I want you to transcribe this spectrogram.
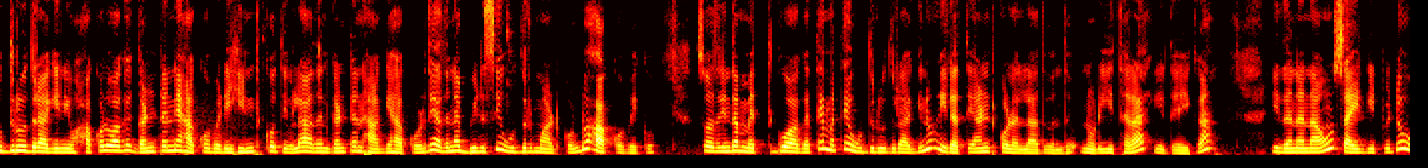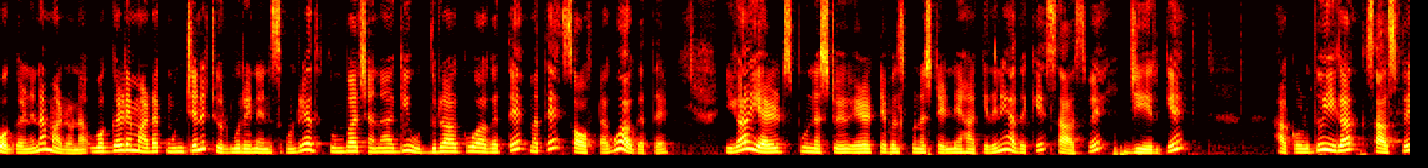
ಉದುರು ಉದ್ರಾಗಿ ನೀವು ಹಾಕೊಳ್ಳುವಾಗ ಗಂಟನ್ನೇ ಹಾಕೋಬೇಡಿ. ಹಿಂಡ್ಕೋತೀವಲ್ಲ, ಅದನ್ನು ಗಂಟನ್ನು ಹಾಗೆ ಹಾಕೊಳ್ಳ್ದೆ ಅದನ್ನು ಬಿಡಿಸಿ ಉದುರು ಮಾಡಿಕೊಂಡು ಹಾಕೋಬೇಕು. ಸೊ ಅದರಿಂದ ಮೆತ್ತಗೂ ಆಗುತ್ತೆ ಮತ್ತು ಉದುರು ಉದುರಾಗಿನೂ ಇರುತ್ತೆ. ಅಂಟ್ಕೊಳ್ಳಲ್ಲ ಅದು ಒಂದು. ನೋಡಿ, ಈ ಥರ ಇದೆ ಈಗ. ಇದನ್ನು ನಾವು ಸೈಡ್ಗೆ ಇಟ್ಬಿಟ್ಟು ಒಗ್ಗರಣೆನ ಮಾಡೋಣ. ಒಗ್ಗರಣೆ ಮಾಡೋಕ್ಕೆ ಮುಂಚೆನೇ ಚುರುಮುರಿ ನೆನೆಸ್ಕೊಂಡ್ರೆ ಅದು ತುಂಬ ಚೆನ್ನಾಗಿ ಉದುರಾಗೂ ಆಗುತ್ತೆ ಮತ್ತು ಸಾಫ್ಟಾಗೂ ಆಗುತ್ತೆ. ಈಗ ಎರಡು ಸ್ಪೂನಷ್ಟು, ಎರಡು ಟೇಬಲ್ ಸ್ಪೂನಷ್ಟು ಎಣ್ಣೆ ಹಾಕಿದ್ದೀನಿ. ಅದಕ್ಕೆ ಸಾಸಿವೆ, ಜೀರಿಗೆ ಹಾಕೊಳ್ಳೋದು. ಈಗ ಸಾಸಿವೆ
